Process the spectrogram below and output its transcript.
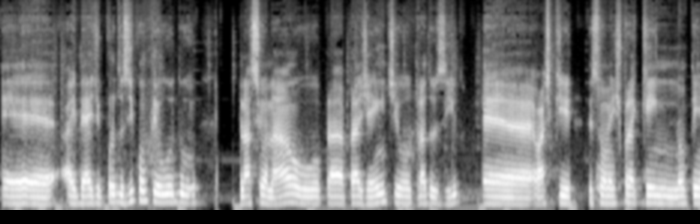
É, a ideia de produzir conteúdo nacional para gente ou traduzido. É, eu acho que, principalmente para quem não tem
